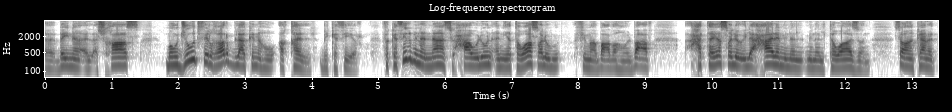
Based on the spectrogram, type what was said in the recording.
بين الأشخاص موجود في الغرب لكنه أقل بكثير. فكثير من الناس يحاولون أن يتواصلوا فيما بعضهم البعض حتى يصلوا إلى حالة من من التوازن سواء كانت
